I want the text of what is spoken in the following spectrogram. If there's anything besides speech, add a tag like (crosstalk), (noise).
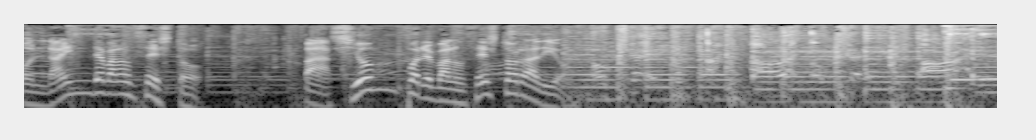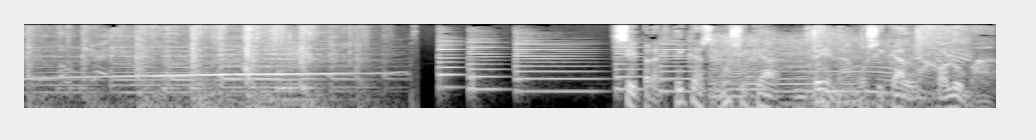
online de baloncesto. Pasión por el baloncesto radio. Si practicas música, ven a Musical Holuma.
